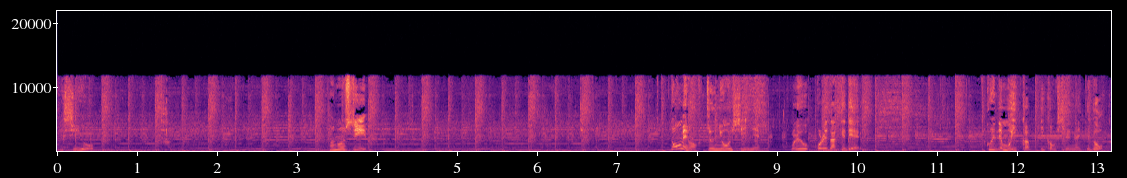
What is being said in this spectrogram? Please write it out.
美味しいよ。楽しい。麺は普通に美味しいね。これを、これだけで、これでもいいか、いいかもしれないけど。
